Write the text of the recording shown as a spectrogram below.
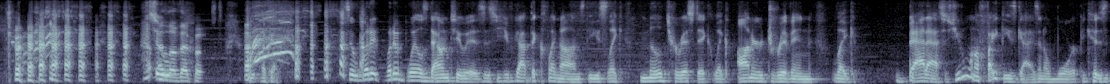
I love that post. okay. So what it what it boils down to is is you've got the Klingons, these like militaristic, like honor driven, like badasses. You don't want to fight these guys in a war because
